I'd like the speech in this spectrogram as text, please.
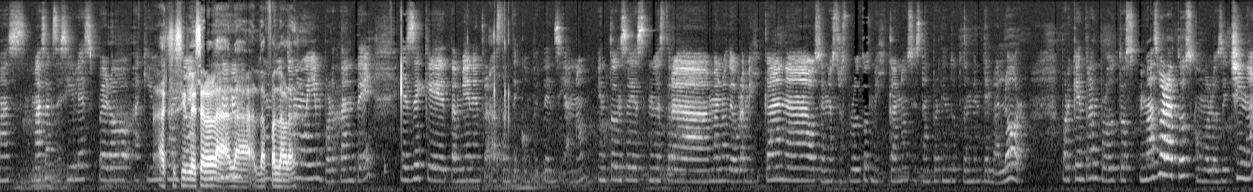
más, más accesibles, pero aquí... accesibles era la, la, la un palabra. Punto muy importante es de que también entra bastante competencia, ¿no? Entonces nuestra mano de obra mexicana, o sea, nuestros productos mexicanos están perdiendo totalmente el valor, porque entran productos más baratos como los de China,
